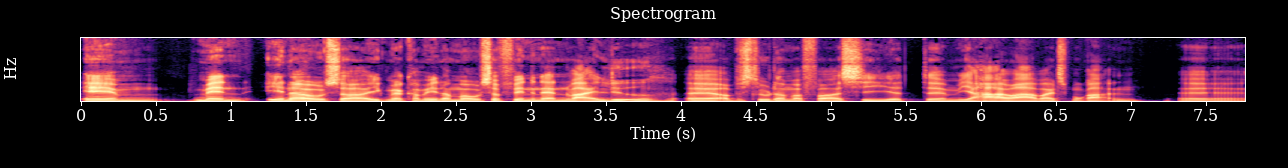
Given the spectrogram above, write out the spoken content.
Øhm, men ender jo så ikke med at komme ind, og må så finde en anden vej i livet, øh, og beslutter mig for at sige, at øh, jeg har jo arbejdsmoralen, øh,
